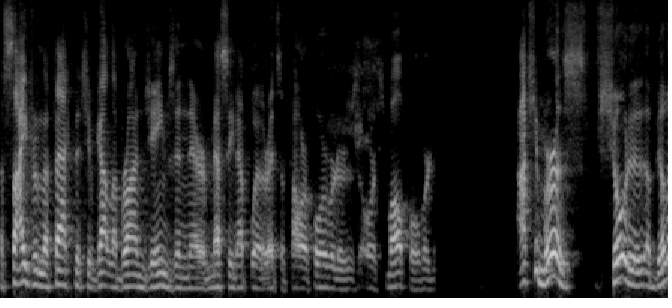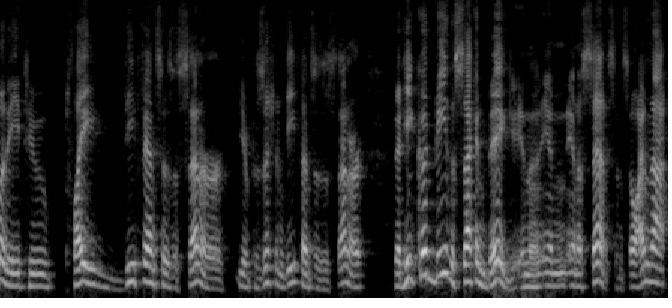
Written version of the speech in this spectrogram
aside from the fact that you've got LeBron James in there messing up whether it's a power forward or, or small forward, Hachimura's showed an ability to play defense as a center, you know, position defense as a center, that he could be the second big in in in a sense. And so I'm not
